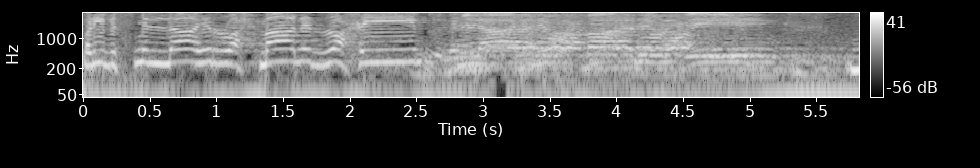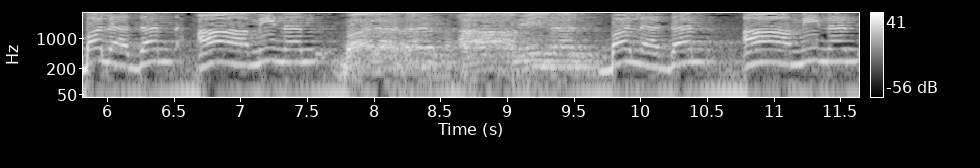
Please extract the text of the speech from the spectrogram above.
پڑھی بسم اللہ الرحمن الرحیم۔ بسم اللہ الرحمن الرحیم۔ بلدن آمینن بلدن آمینن بلدن آمینن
